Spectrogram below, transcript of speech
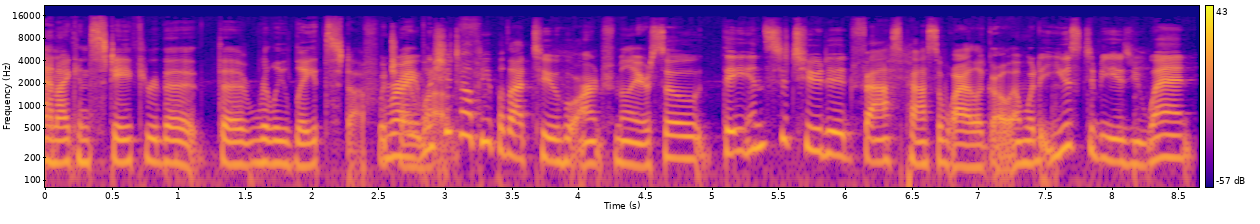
and I can stay through the, the really late stuff, which I Right. We should tell people that too who aren't familiar. So they instituted Fast Pass a while ago. And what it used to be is you went,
